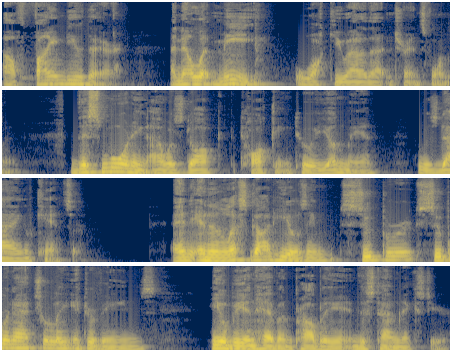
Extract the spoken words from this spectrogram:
I'll find you there. And now let me walk you out of that and transform it. This morning, I was doc- talking to a young man who was dying of cancer. And, and unless God heals him, super, supernaturally intervenes, he'll be in heaven probably this time next year.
